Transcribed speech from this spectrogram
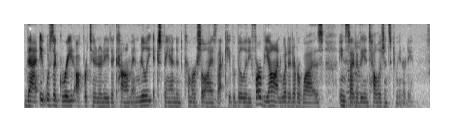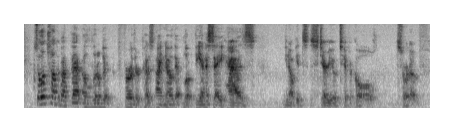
that it was a great opportunity to come and really expand and commercialize that capability far beyond what it ever was inside of the mm-hmm. intelligence community. So let's talk about that a little bit further because I know that look, the NSA has, you know, it's stereotypical sort of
